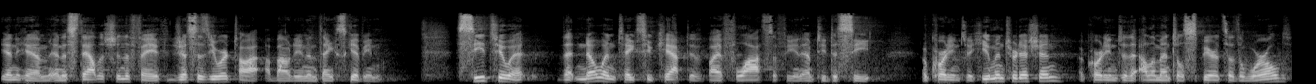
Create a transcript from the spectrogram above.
in him, and established in the faith, just as you were taught, abounding in thanksgiving. See to it that no one takes you captive by philosophy and empty deceit, according to human tradition, according to the elemental spirits of the world,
